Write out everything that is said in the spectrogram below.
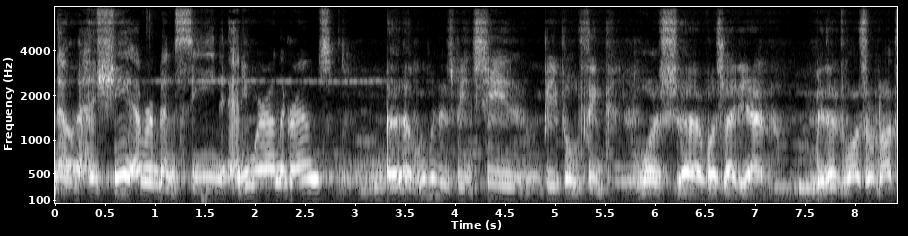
Now, has she ever been seen anywhere on the grounds? A, a woman has been seen whom people think was uh, was Lady Anne. Whether it was or not,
